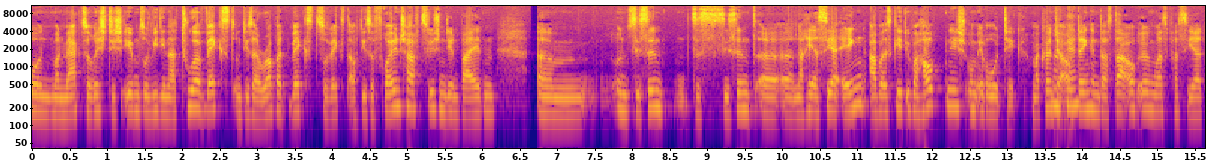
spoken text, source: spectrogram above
und man merkt so richtig, ebenso wie die Natur wächst und dieser Robert wächst, so wächst auch diese Freundschaft zwischen den beiden. Ähm, und sie sind, sie sind äh, nachher sehr eng, aber es geht überhaupt nicht um Erotik. Man könnte okay. ja auch denken, dass da auch irgendwas passiert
